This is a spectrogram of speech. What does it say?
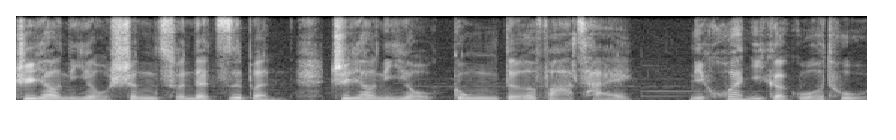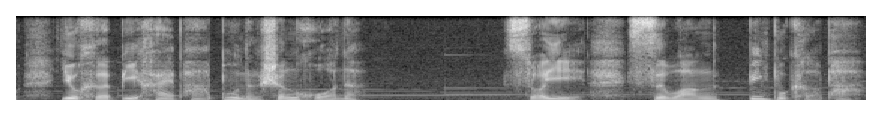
只要你有生存的资本，只要你有功德法财，你换一个国土，又何必害怕不能生活呢？所以，死亡并不可怕，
